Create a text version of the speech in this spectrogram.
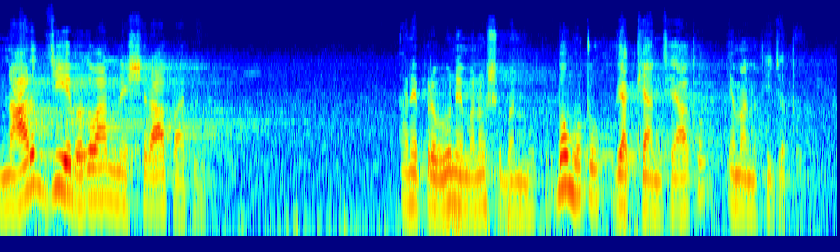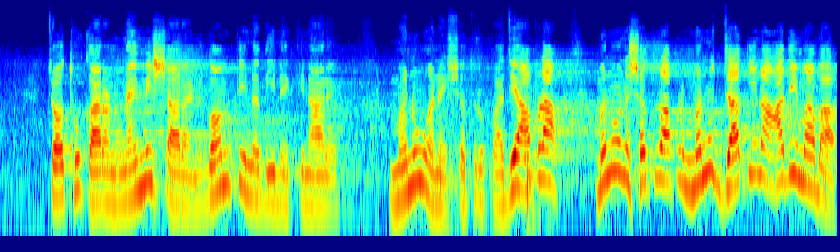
નારદજીએ ભગવાનને શ્રાપ આપ્યો. અને પ્રભુને મનુષ્ય બનવું. બહુ મોટું વ્યાખ્યાન છે આખું એમાં નથી જતું. ચોથું કારણ, નૈમિષારણ્ય, ગોમતી નદીને કિનારે મનુ અને શત્રુપા. જે આપણા મનુ અને શત્રુ આપણે મનુ જાતિના આદિ મા બાપ.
